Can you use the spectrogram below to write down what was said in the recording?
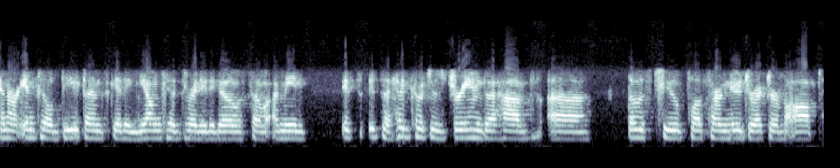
in our infield defense, getting young kids ready to go. So, I mean, it's it's a head coach's dream to have uh, those two plus our new director of ops.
